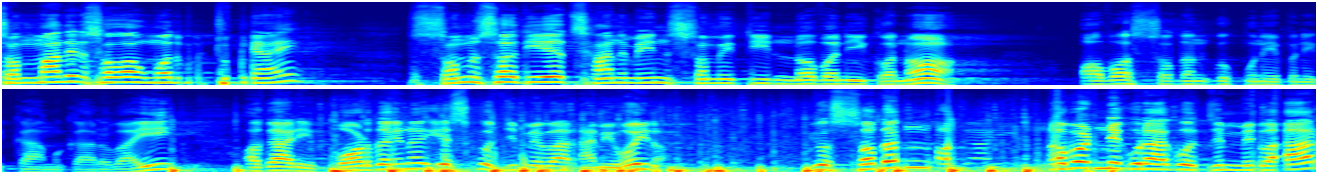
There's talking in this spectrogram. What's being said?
सम्मानित सभाको महोदय टुक्याए संसदीय छानबिन समिति नबनिकन अब सदनको कुनै पनि काम कारवाही अगाडि बढ्दैन यसको जिम्मेवार हामी होइन। यो सदन अगाडि नबढ्ने कुराको जिम्मेवार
